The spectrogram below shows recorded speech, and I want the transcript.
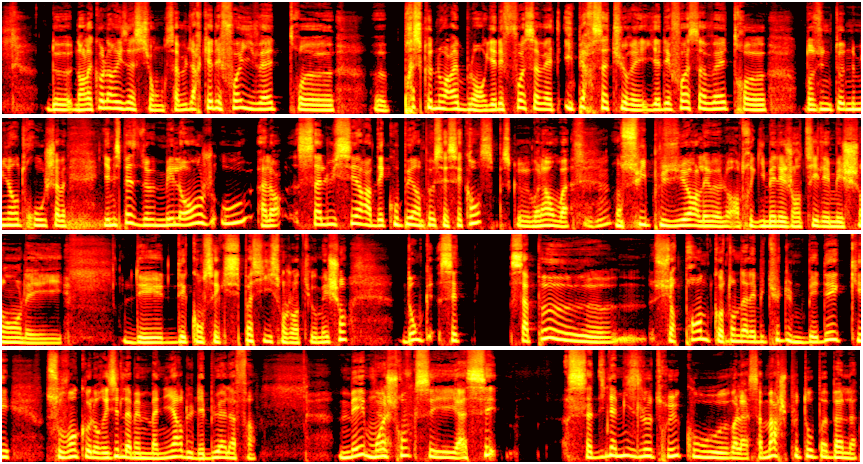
de, dans la colorisation. Ça veut dire qu'il y a des fois, il va être euh, euh, presque noir et blanc. Il y a des fois, ça va être hyper saturé. Il y a des fois, ça va être euh, dans une tonne dominante rouge. Ça va- Il y a une espèce de mélange où, alors, ça lui sert à découper un peu ses séquences, parce que voilà, on va, on suit plusieurs, les, entre guillemets, les gentils, les méchants, les des, des conséquences. Je sais pas s'ils sont gentils ou méchants. Donc, c'est ça peut euh, surprendre quand on a l'habitude d'une BD qui est souvent colorisée de la même manière du début à la fin. Mais moi, je trouve que c'est assez, ça dynamise le truc ou voilà, ça marche plutôt pas mal.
